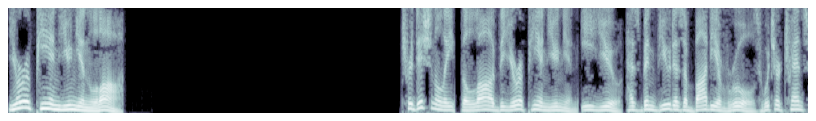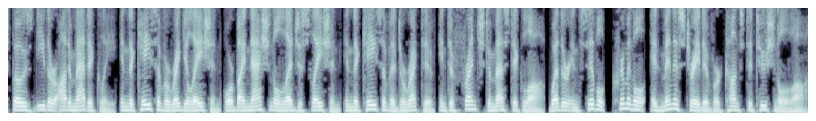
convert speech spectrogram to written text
European Union law Traditionally, the law of the European Union (EU) has been viewed as a body of rules which are transposed either automatically in the case of a regulation or by national legislation in the case of a directive into French domestic law, whether in civil, criminal, administrative or constitutional law.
